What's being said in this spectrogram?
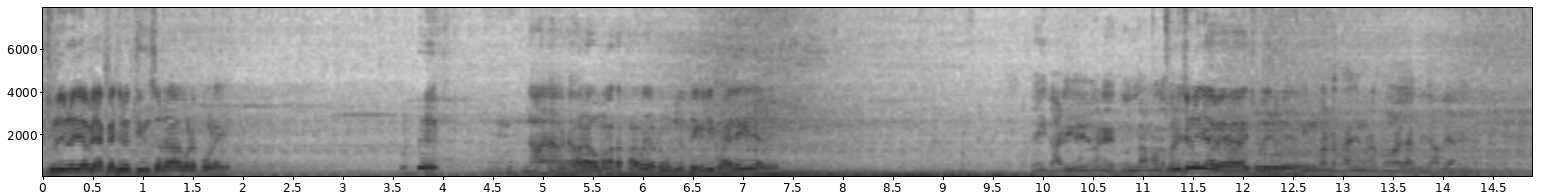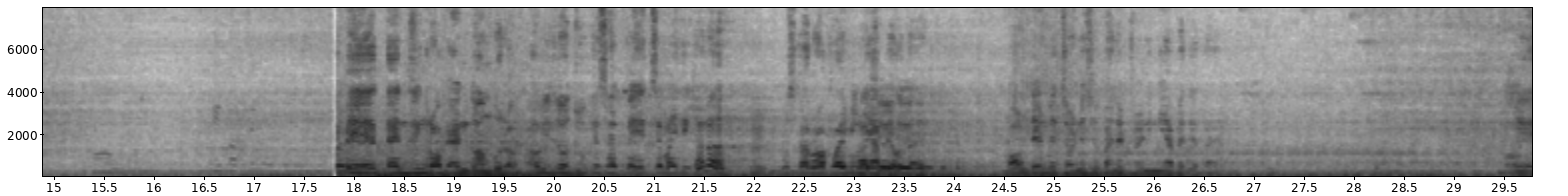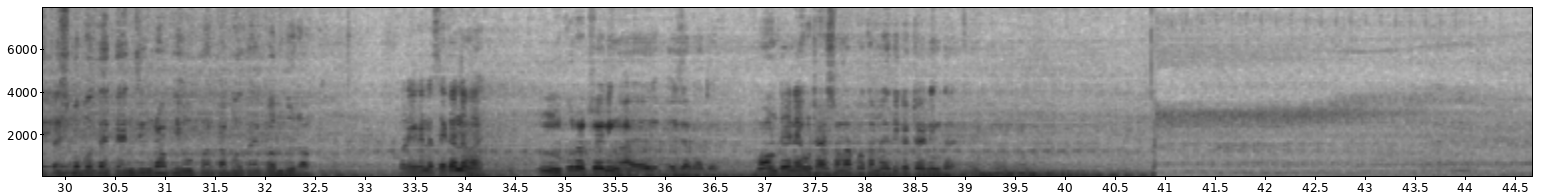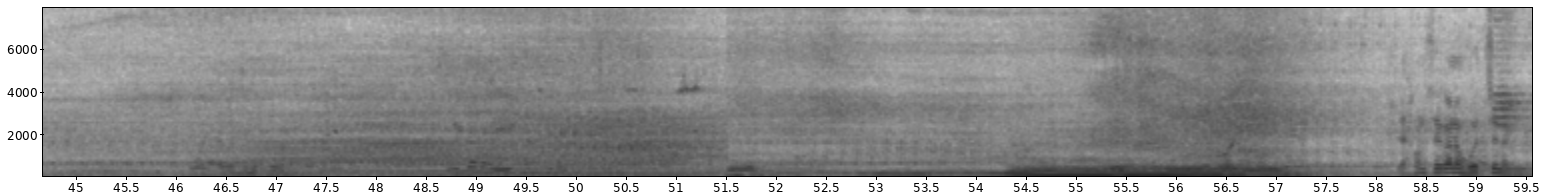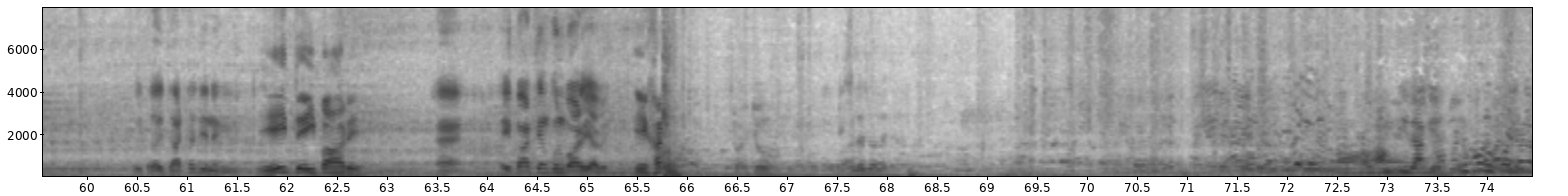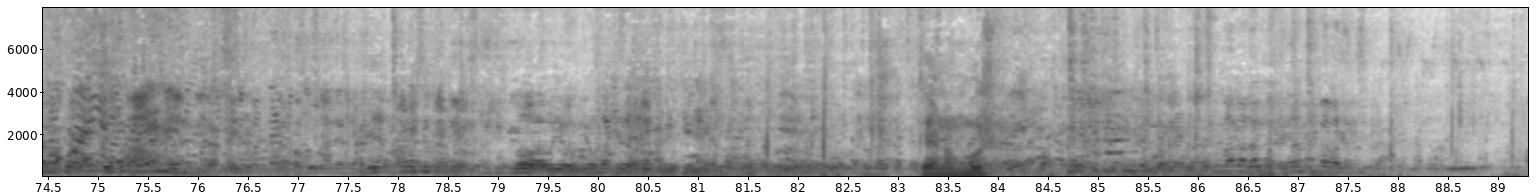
ঝুলে ঝুলে যাবে এক জন্য তিনশো টাকা করে পড়ে। উঠবে? না না ওটা মাথা খারাপ হয়ে যাবে, ওটা উঠলে দেখলেই ভয় লেগে যাবে। এই গাড়ি ওরে দোলনার মতো ঝুলে ঝুলে যাবে হ্যাঁ ঝুলে ঝুলে যাবে তিন ঘন্টা সাড়ে তিন ঘন্টা সময় লাগবে যাবে আগে पे Tenzing Rock and Gombu Rock अभी जो जू के साथ में एच दिखा ना उसका रॉक क्लाइंबिंग यहाँ पे होता है माउंटेन पे चढ़ने से पहले ट्रेनिंग यहाँ पे देता है ये इसको बोलता है तेंजिंग रॉक ये ऊपर का बोलता है गम्बू रॉक মানে এখানে শেখানো হয় हम्म, पूरा ट्रेनिंग है এই জায়গাতে মাউন্টেনে ওঠার সময় প্রথম এদিকে ট্রেনিং দেয় এখন সেখানে হচ্ছে নাকি? ওই তো ওই ঝাড়টা দিয়ে নাকি? এই তো এই পাহাড়ে। হ্যাঁ এই পাহাড় থেকে কোন পাহাড়ে যাবে? এখানে তেরো নম্বর?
